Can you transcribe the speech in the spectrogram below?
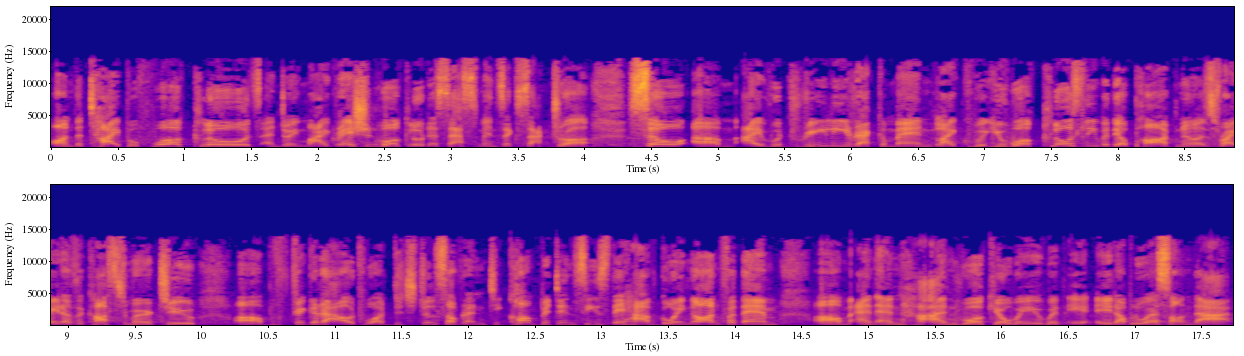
on the type of workloads and doing migration workload assessments etc so um, I would really recommend like you work closely with your partners right as a customer to uh, figure out what digital sovereignty competencies they have going going on for them um, and, and, and work your way with AWS on that.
